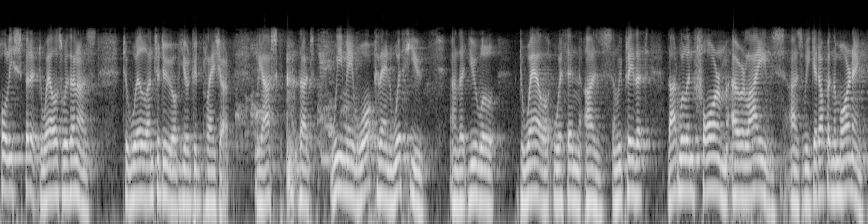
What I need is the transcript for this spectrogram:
Holy Spirit dwells within us to will and to do of your good pleasure. We ask that we may walk then with you and that you will dwell within us. And we pray that that will inform our lives as we get up in the morning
